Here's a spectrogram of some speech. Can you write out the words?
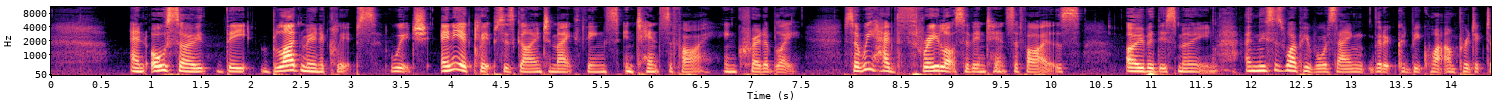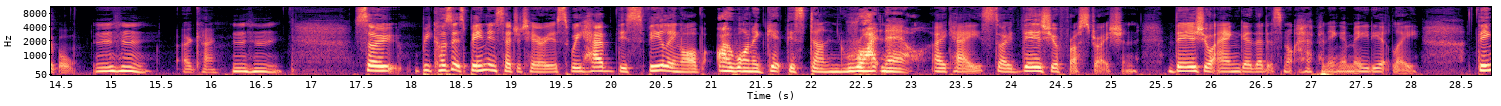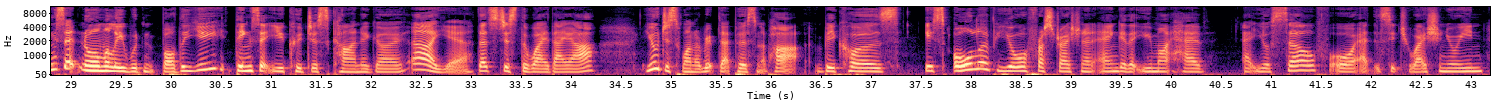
and also the blood moon eclipse, which any eclipse is going to make things intensify incredibly. So we had three lots of intensifiers over this moon. And this is why people were saying that it could be quite unpredictable. Mm-hmm. Okay. So because it's been in Sagittarius, we have this feeling of, I want to get this done right now. Okay, so there's your frustration, there's your anger that it's not happening immediately. Things that normally wouldn't bother you, things that you could just kind of go, oh, yeah, that's just the way they are, you'll just want to rip that person apart because it's all of your frustration and anger that you might have at yourself or at the situation you're in.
